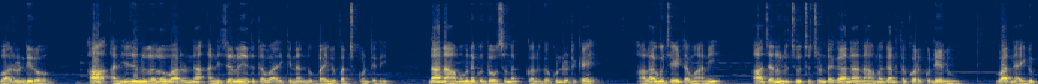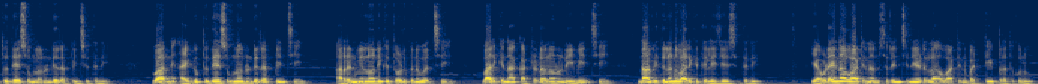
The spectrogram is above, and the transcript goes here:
వారుండిరో ఆ అన్యజనులలో వారున్న అన్యజనుల ఎదుట వారికి నన్ను బయలుపరచుకుంటుని. నా నామమునకు దోషణ కలుగకుండుటకై అలాగు చేయటమాని ఆ జనులు చూచుచుండగా నా నామ ఘనత కొరకు నేను వారిని ఐగుప్తు దేశంలో నుండి రప్పించి తిని వారిని ఐగుప్తు దేశంలో నుండి రప్పించి అరణ్యంలోనికి తోడుకుని వచ్చి వారికి నా కట్టడలను నియమించి నా విధులను వారికి తెలియజేసి తిని ఎవడైనా వాటిని అనుసరించిన ఎడలా వాటిని బట్టి బ్రతుకును.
